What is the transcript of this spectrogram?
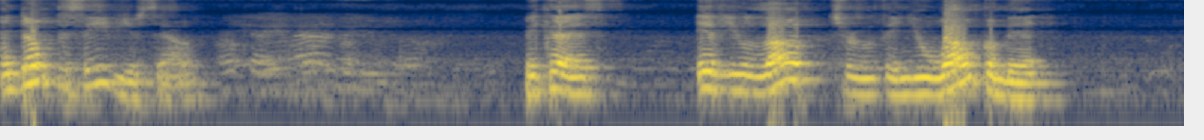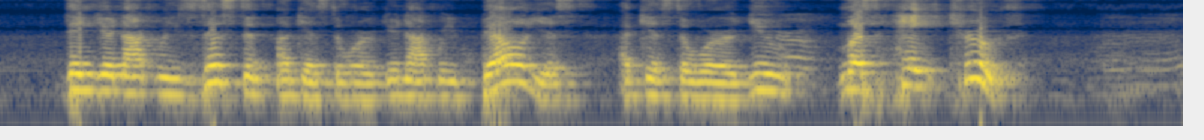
And don't deceive yourself. Because if you love truth and you welcome it, then you're not resistant against the word. You're not rebellious against the word. You must hate truth. Mm-hmm.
